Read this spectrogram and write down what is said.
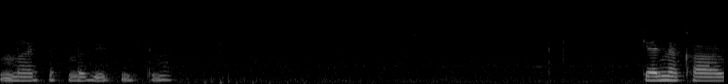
Bunun arkasında büyük bir ihtimal. Gelme Karl.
